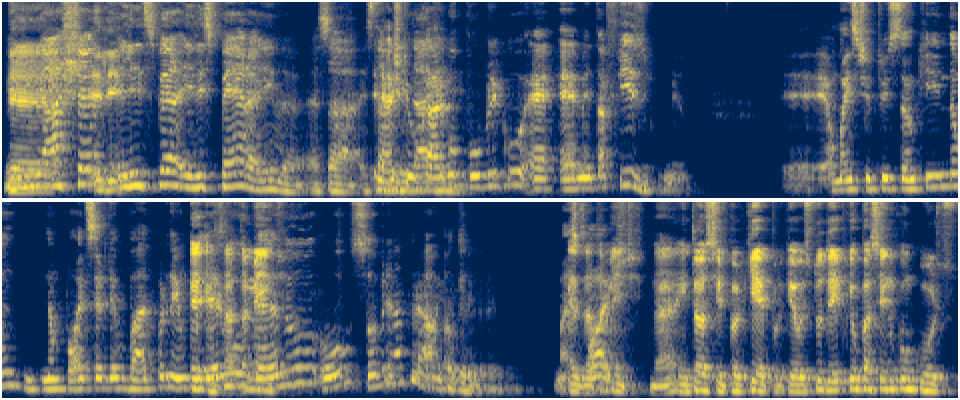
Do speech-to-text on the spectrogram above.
Ele é, acha, ele- ele... espera, ele espera ainda essa estabilidade. Ele acha que o cargo público é, é metafísico mesmo. É é uma instituição que não, não pode ser derrubada por nenhum poder Exatamente. mundano ou sobrenatural. Inclusive. Mas Exatamente. Né? Então, assim, por quê? Porque eu estudei porque eu passei no concurso.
